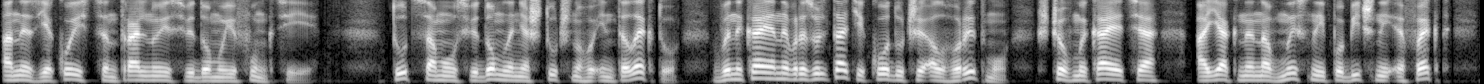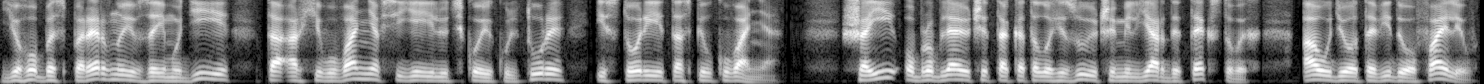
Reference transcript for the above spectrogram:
а не з якоїсь центральної свідомої функції. Тут самоусвідомлення штучного інтелекту виникає не в результаті коду чи алгоритму, що вмикається, а як ненавмисний побічний ефект його безперервної взаємодії та архівування всієї людської культури, історії та спілкування. ШАІ, обробляючи та каталогізуючи мільярди текстових, аудіо та відеофайлів,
